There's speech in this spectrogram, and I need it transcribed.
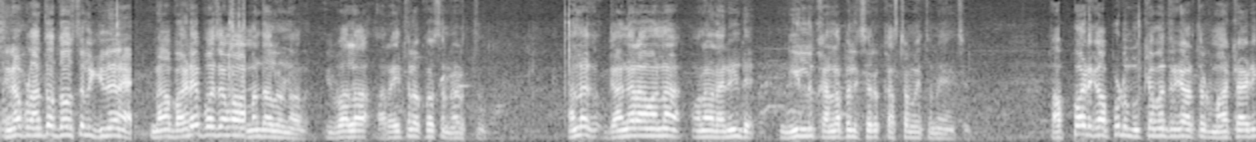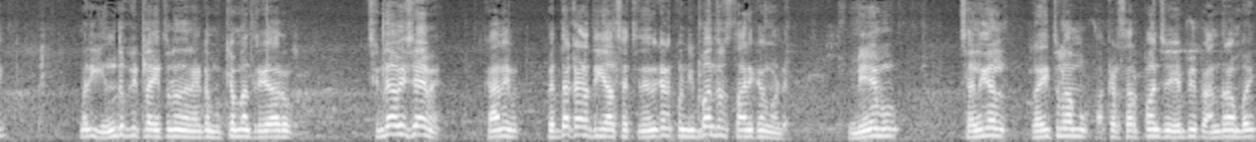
చిన్నప్పుడు అంతా దోస్తులు గిదేనే నా బడే పోచమ్మ మందాలు ఉన్నారు ఇవాళ రైతుల కోసం నడుస్తుంది. అన్న గంగారామన్న ఉన్నాడు అనిండే నీళ్ళు కళ్ళపల్లి చెరువు కష్టమవుతున్నాయని చెప్పి. అప్పటికప్పుడు ముఖ్యమంత్రి గారితో మాట్లాడి మరి ఎందుకు ఇట్లా అవుతున్నదని అంటే ముఖ్యమంత్రి గారు చిన్న విషయమే కానీ పెద్ద కాడ తీయాల్సి వచ్చింది. ఎందుకంటే కొన్ని ఇబ్బందులు స్థానికంగా ఉండే. మేము చలిగల్ రైతులము అక్కడ సర్పంచ్ ఎంపీ అందరం పోయి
